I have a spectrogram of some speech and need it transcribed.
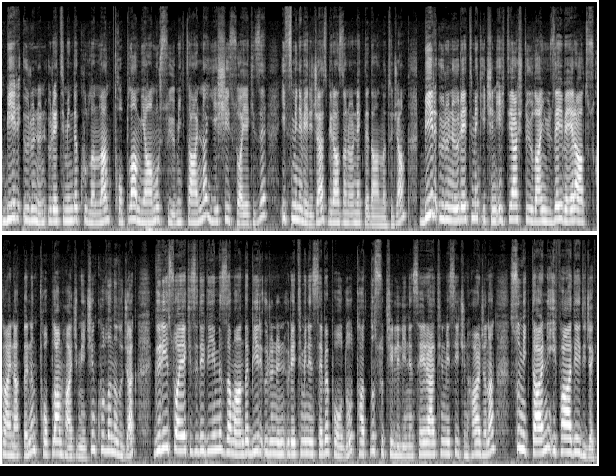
Bir ürünün üretiminde kullanılan toplam yağmur suyu miktarına yeşil su ayak izi ismini vereceğiz. Birazdan örnekle de anlatacağım. Bir ürünü üretmek için ihtiyaç duyulan yüzey ve yeraltı su kaynaklarının toplam hacmi için kullanılacak. Gri su ayak izi dediğimiz zaman da bir ürünün üretiminin sebep olduğu tatlı su kirliliğinin seyreltilmesi için harcanan su miktarını ifade edecek.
